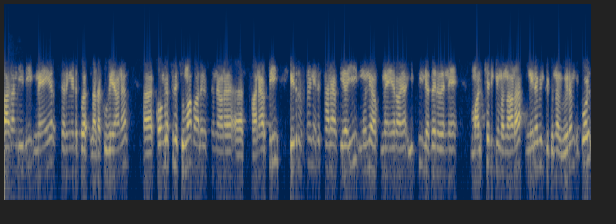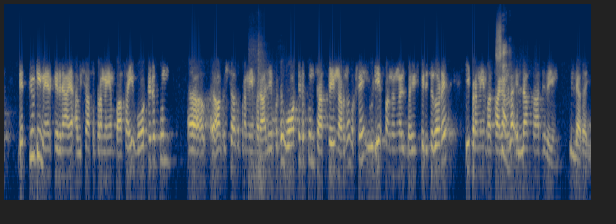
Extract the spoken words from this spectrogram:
നാലാം തീയതി മേയർ തെരഞ്ഞെടുപ്പ് നടക്കുകയാണ്. കോൺഗ്രസിലെ ചുമ ബാലകൃഷ്ണനാണ് സ്ഥാനാർത്ഥി. സ്ഥാനാർത്ഥി ഇടതുമുന്നണിയുടെ സ്ഥാനാർത്ഥിയായി മുൻ മേയറായ ഇ പി ലതര തന്നെ മത്സരിക്കുമെന്നാണ് നിലവിൽ കിട്ടുന്ന വിവരം. ഇപ്പോൾ ഡെപ്യൂട്ടി മേയർക്കെതിരായ അവിശ്വാസ പ്രമേയം പാസായി. വോട്ടെടുപ്പും അവിശ്വാസ പ്രമേയം പരാജയപ്പെട്ടു. വോട്ടെടുപ്പും ചർച്ചയും നടന്നു. പക്ഷേ യു ഡി എഫ് അംഗങ്ങൾ ബഹിഷ്കരിച്ചതോടെ ഈ പ്രമേയം പാസ്സാകാനുള്ള എല്ലാ സാധ്യതയും ഇല്ലാതായി.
